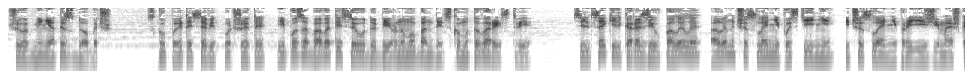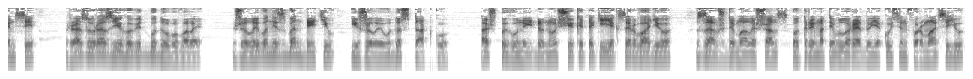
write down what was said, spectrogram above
чи обміняти здобич, скупитися, відпочити і позабавитися у добірному бандитському товаристві. Сільце кілька разів палили, але нечисленні постійні і численні приїжджі мешканці раз у раз його відбудовували, жили вони з бандитів і жили у достатку, а шпигуни й доносчики, такі як Сервадіо, завжди мали шанс отримати в Лореду якусь інформацію,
